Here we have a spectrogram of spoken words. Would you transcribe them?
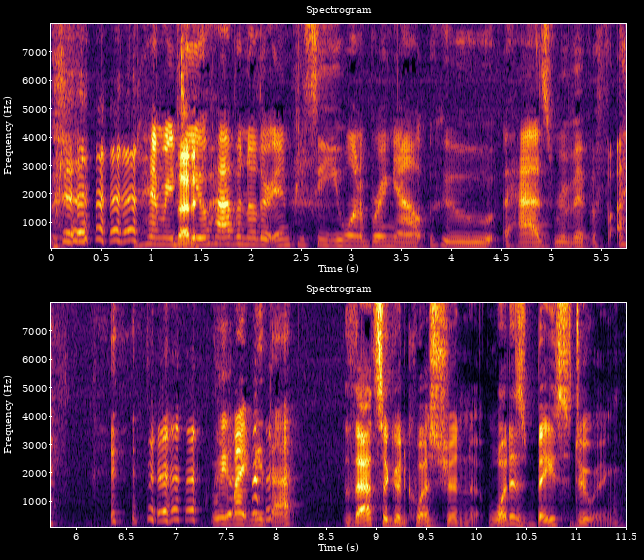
Henry, That do i- you have another NPC you want to bring out who has revivify? we might need that. That's a good question. What is base doing?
